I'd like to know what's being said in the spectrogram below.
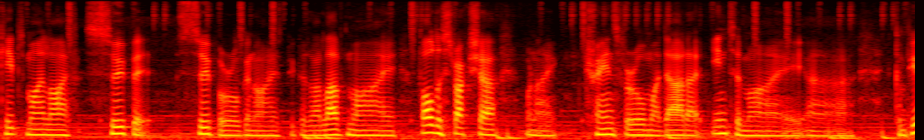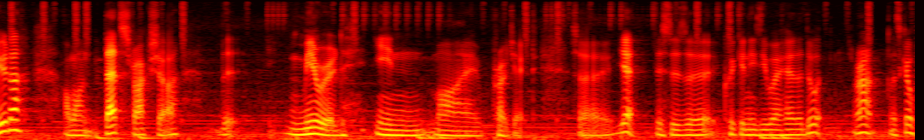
keeps my life super, super organized because I love my folder structure when I transfer all my data into my uh, computer. I want that structure that mirrored in my project. So yeah, this is a quick and easy way how to do it. All right, let's go.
